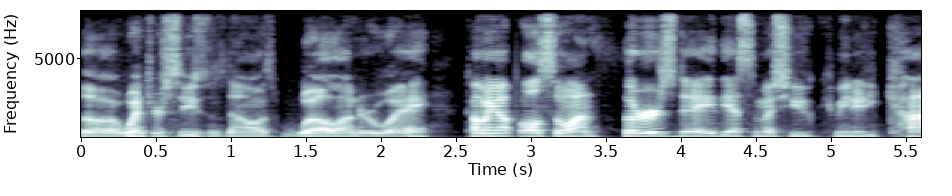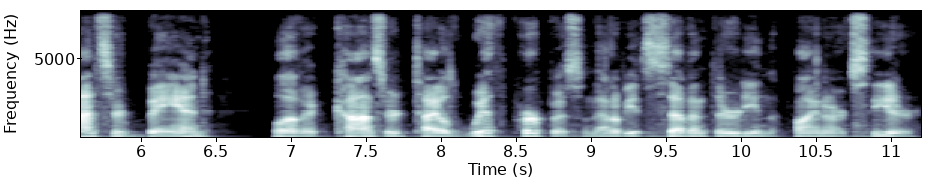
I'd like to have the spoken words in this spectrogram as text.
the winter season is now is well underway. Coming up also on Thursday, the SMSU Community Concert Band will have a concert titled "With Purpose," and that'll be at 7:30 in the Fine Arts Theater.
